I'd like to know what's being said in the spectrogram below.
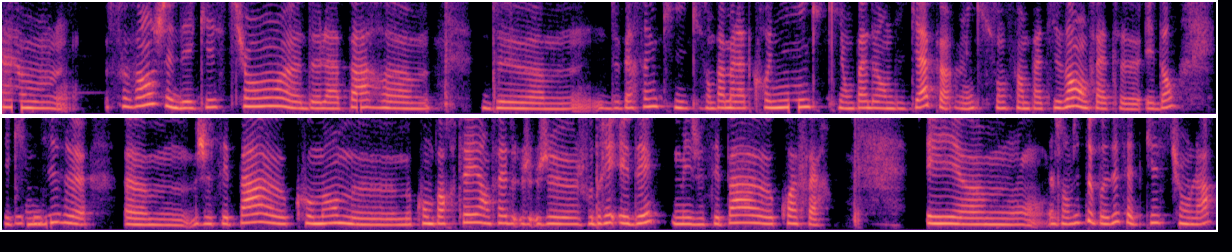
Euh, souvent, j'ai des questions de la part de, de personnes qui ne sont pas malades chroniques, qui n'ont pas de handicap, mais qui sont sympathisants, en fait, euh, aidants, et qui me disent, euh, je ne sais pas euh, comment me, me, comporter, en fait, je, je, voudrais aider, mais je ne sais pas quoi faire. Et j'ai envie de te poser cette question-là.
